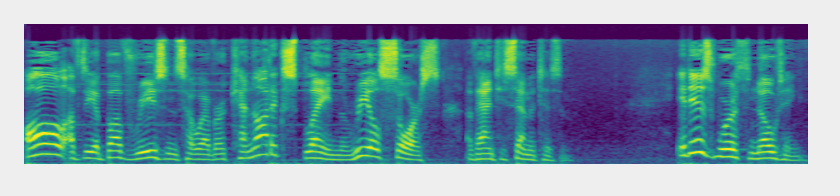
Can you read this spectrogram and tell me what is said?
All of the above reasons, however, cannot explain the real source of anti Semitism. It is worth noting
